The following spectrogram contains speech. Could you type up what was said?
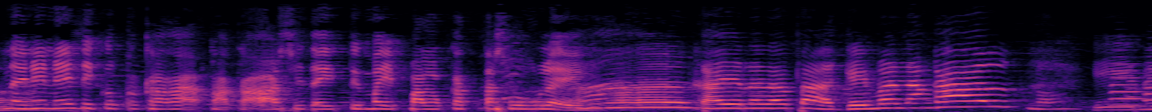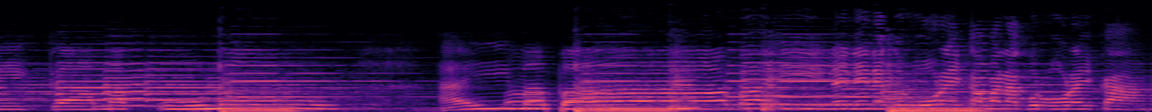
Nay, nay, nay, di ko kaka- kakaasi dahil ito may palkat na sule. Ah, kaya na nata. Gay man angkal. No? Inigamak ulo ay mababait. Nay, nay, nagururay ka man, nagururay ka.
